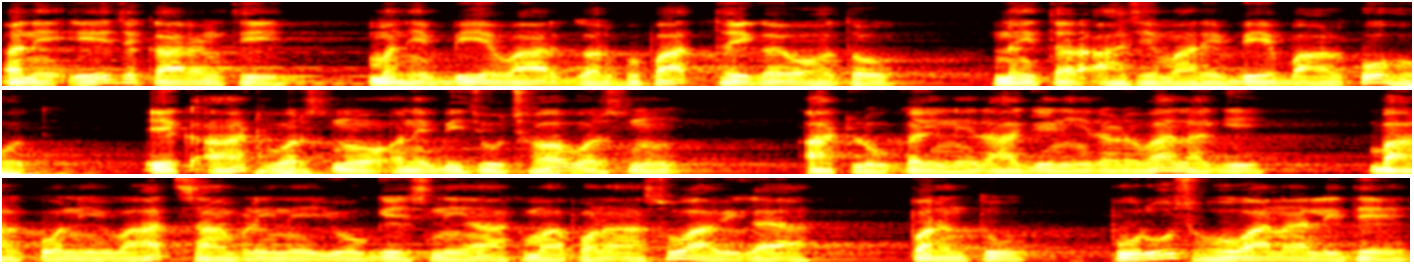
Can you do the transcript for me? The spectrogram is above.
અને એ જ કારણથી મને બે વાર ગર્ભપાત થઈ ગયો હતો, નહીતર આજે મારે બે બાળકો હોત, એક આઠ વર્ષનો અને બીજું છ વર્ષનું. આટલું કહીને રાગીણી રડવા લાગી. બાળકોની વાત સાંભળીને યોગેશની આંખમાં પણ આંસુ આવી ગયા. પરંતુ પુરુષ હોવાના લીધે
